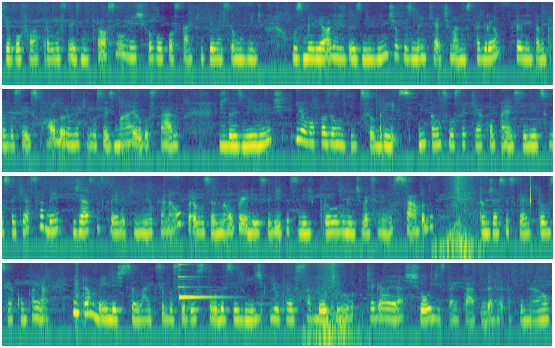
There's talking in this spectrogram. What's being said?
que eu vou falar para vocês no próximo vídeo que eu vou postar aqui, que vai ser um vídeo os melhores de 2020. Eu fiz uma enquete lá no Instagram perguntando para vocês qual dorama que vocês mais gostaram de 2020 e eu vou fazer um vídeo sobre isso. Então, se você quer acompanhar esse vídeo, se você quer saber, já se inscreve aqui no meu canal para você não perder esse vídeo. Esse vídeo provavelmente vai sair no sábado, então já se inscreve para você acompanhar. E também deixe seu like se você gostou desse vídeo e eu quero saber o que, que a galera achou de startup da reta final.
